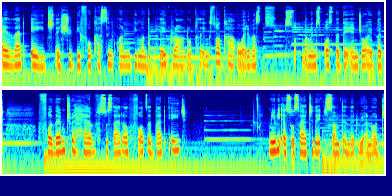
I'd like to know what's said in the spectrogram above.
at that age they should be focusing on being on the playground or playing soccer or whatever I mean sports that they enjoy. But for them to have suicidal thoughts at that age maybe as society there is something that we are not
